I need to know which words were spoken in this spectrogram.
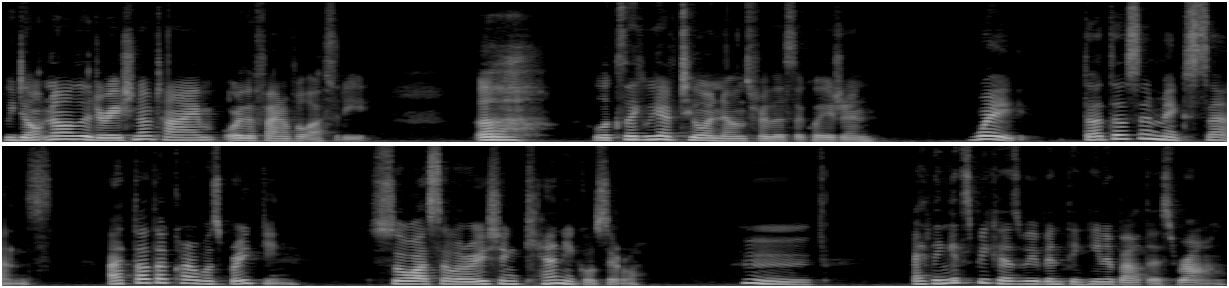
We don't know the duration of time or the final velocity. Ugh, looks like we have two unknowns for this equation. Wait, that doesn't make sense. I thought the car was braking. So acceleration can equal zero. Hmm, I think it's because we've been thinking about this wrong.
